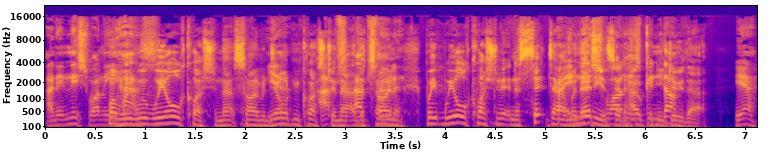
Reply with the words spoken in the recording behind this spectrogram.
and in this one he Well, has. we, we, we all questioned that. Simon Yeah, Jordan questioned abs- that at the time. We, we all questioned it in a sit down with Eddie and said, "How can you do that?" yeah,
